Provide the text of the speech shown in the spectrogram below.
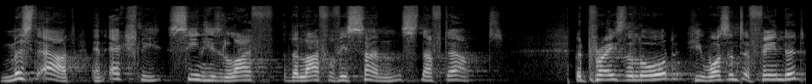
missed out, and actually seen his life, the life of his son, snuffed out. But praise the Lord, he wasn't offended.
